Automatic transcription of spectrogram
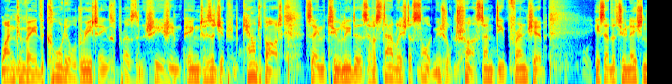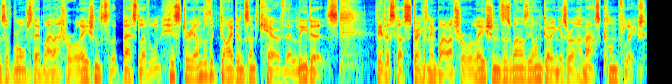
Wang conveyed the cordial greetings of President Xi Jinping to his Egyptian counterpart, saying the two leaders have established a solid mutual trust and deep friendship. He said the two nations have brought their bilateral relations to the best level in history under the guidance and care of their leaders. They discussed strengthening bilateral relations as well as the ongoing Israel Hamas conflict.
